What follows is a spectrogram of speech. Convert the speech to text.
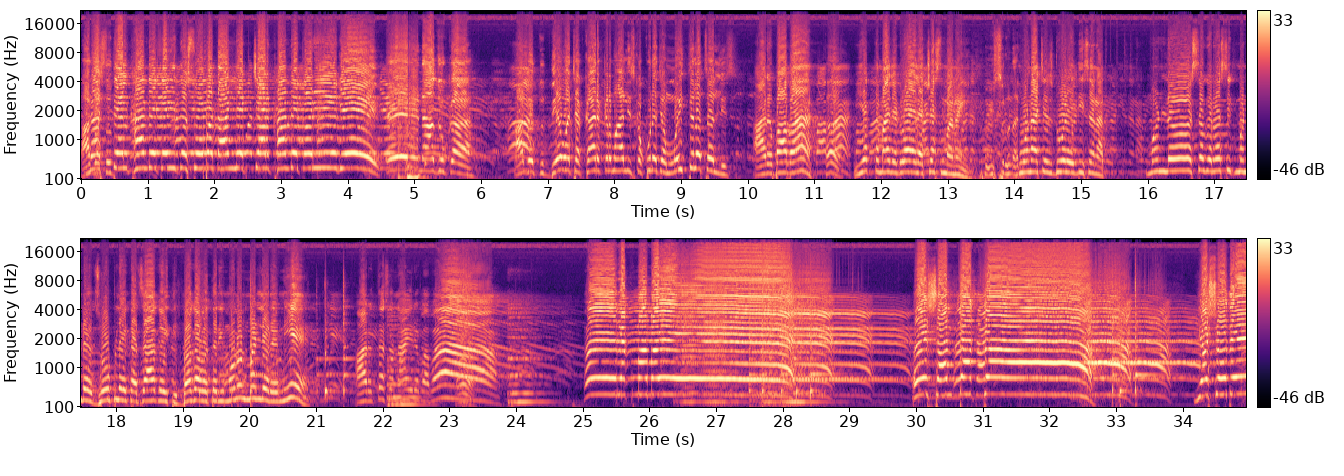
नसतेल खांदे करी तर सोबत आणले चार खांदे करी घे. ए नाजुका. अगं तू देवाच्या कार्यक्रम आलीस का? कुणाच्या मैत्रीला चाललीस? अरे बाबा एक तर माझ्या डोळ्याला चष्मा नाही. विसरून. कोणाचेच डोळे दिसनात. म्हणलं सगळं रसिक मंडळ झोपलंय का? जाग आहे ती बघावं तरी म्हणून म्हणले रे मी. अरे तसं नाही रे बाबा. शांताक्का यशोदे!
